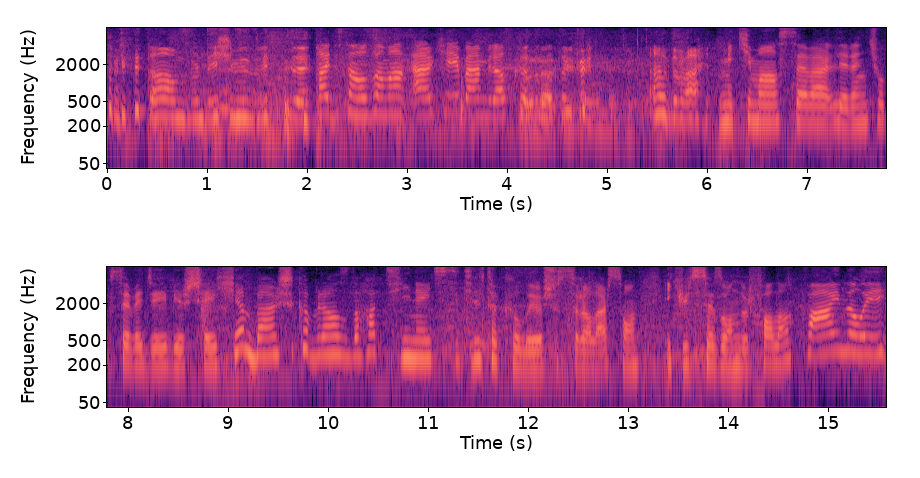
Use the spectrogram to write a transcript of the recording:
tamam burada işimiz bitti. Hadi sen o zaman erkeğe ben biraz kadına takıl. Hadi ver. Mickey Mouse severlerin çok seveceği bir şey. Yani Bershka biraz daha teenage stil takılıyor şu sıralar son 2-3 sezondur falan. Finally.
